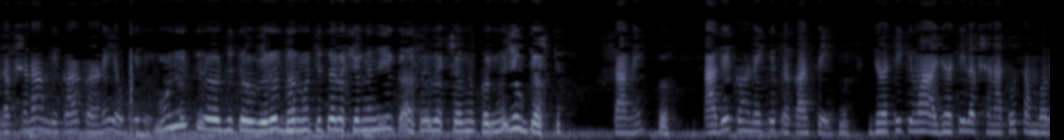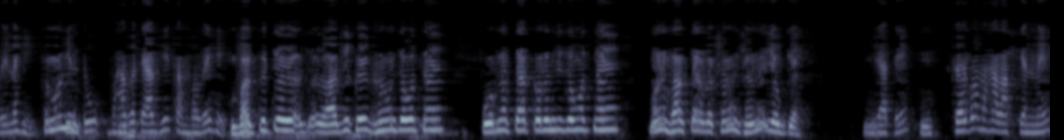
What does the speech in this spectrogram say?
लक्षणा अंगीकार करणे योग्य है म्हणून जिथं विरोध धर्म तिथं लक्षण नाही असं लक्षण करणं योग्य असते सामे. आगे कहने के प्रकार से. जहती किंवा अजहती लक्षणा तो संभवे नहीं म्हणून किंतु भाग त्याग ही संभवे है बाकीचे आधी काही घेऊन जमत नाही पूर्ण त्याग करून जमत नाही म्हणून भाग त्याग लक्षण घेणं योग्य आहे याते. सर्व महावाक्यन में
